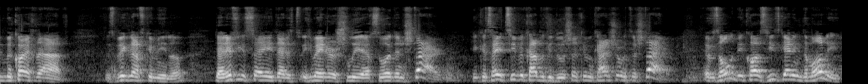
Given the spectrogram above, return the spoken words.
mekayich the av. It's big enough kamina that if you say that he made her a shliach, so then star. He could say tziva kabel kedusha, he mekadisher with the star. If it's only because he's getting the money.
